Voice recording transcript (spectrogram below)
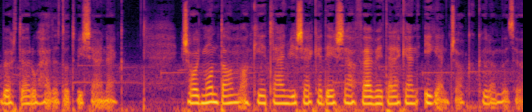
börtönruházatot viselnek. És ahogy mondtam, a két lány viselkedése a felvételeken igencsak különböző.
